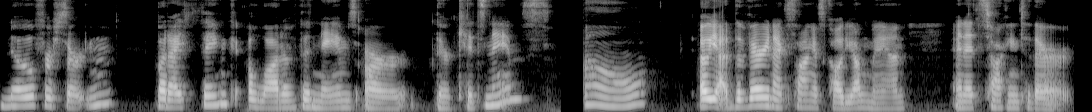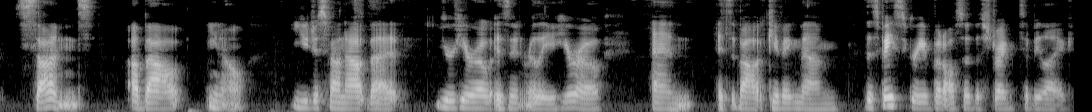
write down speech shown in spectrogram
know for certain, but I think a lot of the names are their kids' names. Oh. Oh yeah, the very next song is called Young Man and it's talking to their sons about, you know, you just found out that your hero isn't really a hero and it's about giving them the space to grieve but also the strength to be like,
